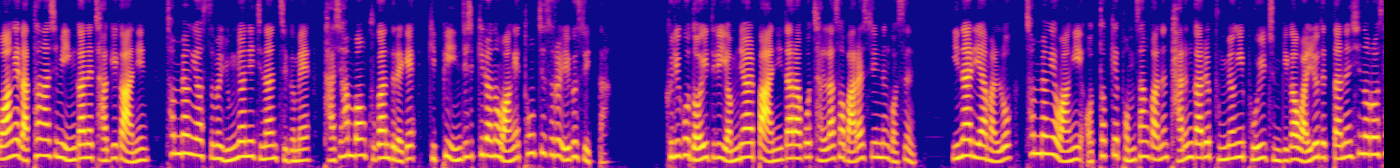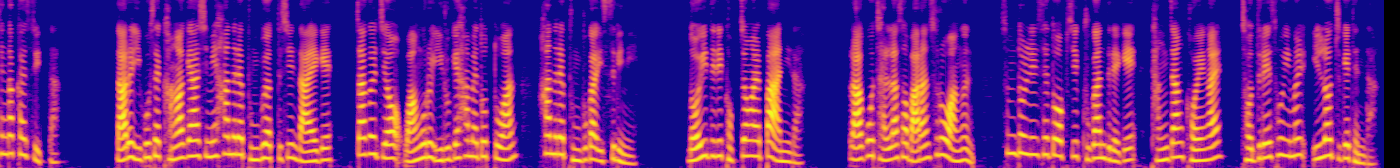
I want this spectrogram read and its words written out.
왕의 나타나심이 인간의 자기가 아닌 천명이었음을 6년이 지난 지금에 다시 한번 구간들에게 깊이 인지시키려는 왕의 통치수를 읽을 수 있다. 그리고 너희들이 염려할 바 아니다라고 잘라서 말할 수 있는 것은 이날이야말로 천명의 왕이 어떻게 범상과는 다른가를 분명히 보일 준비가 완료됐다는 신호로 생각할 수 있다. 나를 이곳에 강하게 하심이 하늘의 분부였듯이 나에게 짝을 지어 왕후를 이루게 함에도 또한 하늘의 분부가 있으리니 너희들이 걱정할 바 아니다. 라고 잘라서 말한 수로왕은 숨 돌릴 새도 없이 구간들에게 당장 거행할 저들의 소임을 일러주게 된다.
